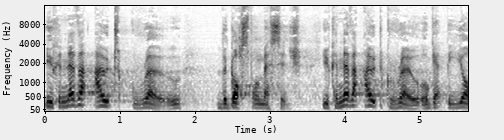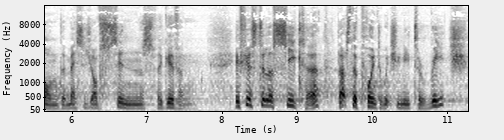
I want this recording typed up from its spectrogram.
You can never outgrow the gospel message. You can never outgrow or get beyond the message of sins forgiven. If you're still a seeker, that's the point at which you need to reach.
